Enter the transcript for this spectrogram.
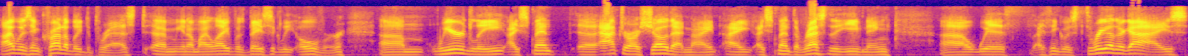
I was incredibly depressed. Um, you know, my life was basically over. Um, weirdly, I spent uh, after our show that night, I, I spent the rest of the evening uh, with I think it was three other guys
